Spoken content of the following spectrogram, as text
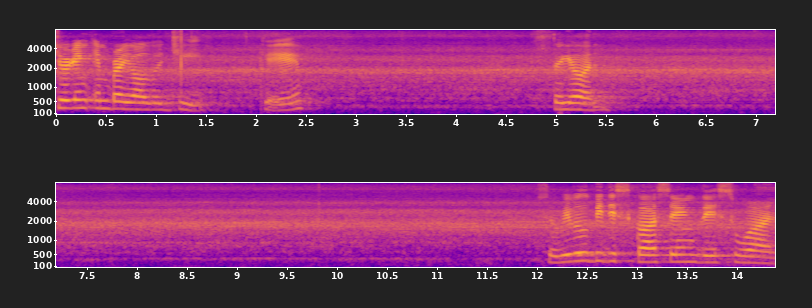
during embryology. Okay. Ito yun. So, we will be discussing this one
